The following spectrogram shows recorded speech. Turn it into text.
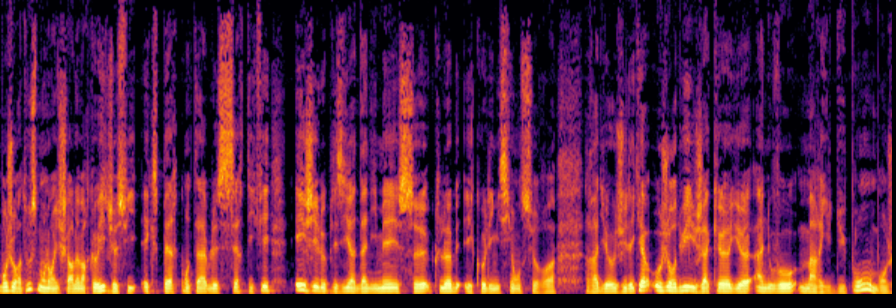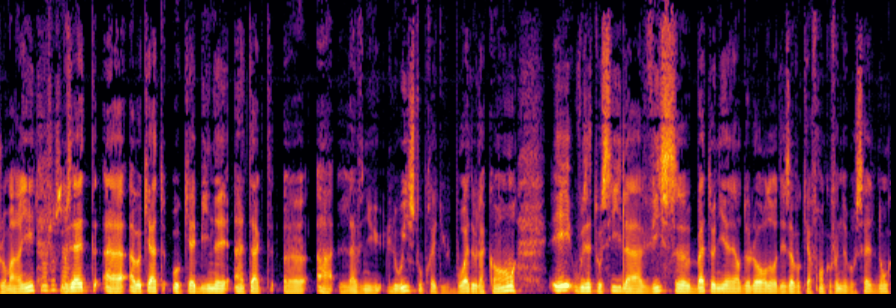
Bonjour à tous, mon nom est Charles Markovitch, je suis expert comptable certifié et j'ai le plaisir d'animer ce club éco l'émission sur euh, Radio Judeca. Aujourd'hui, j'accueille euh, à nouveau Marie Dupont. Bonjour Marie. Bonjour Vous êtes euh, avocate au cabinet Intact à l'avenue Louise, tout près du bois de la Cambre et vous êtes aussi la vice-bâtonnière de l'ordre des avocats francophones de Bruxelles, donc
